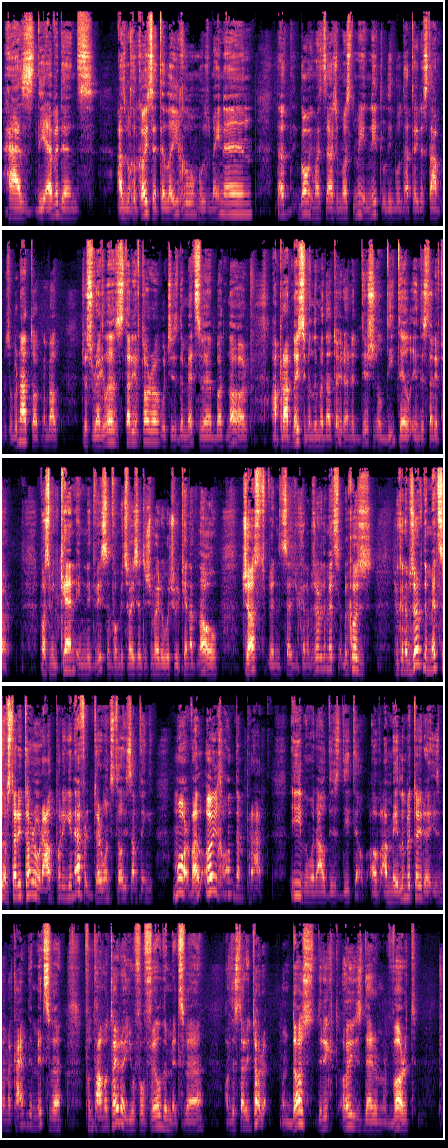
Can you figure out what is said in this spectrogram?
has the evidence as b'chukoisei telechu muzmeinen that going must mean nit libud limud stam. So we're not talking about just regular study of Torah, which is the mitzvah, but nor aprat noisim and limud an additional detail in the study of Torah. Pasmin ken im nidvisim for mitzvah which we cannot know, just when it says you can observe the mitzvah, because you can observe the mitzvah of study Torah without putting in effort. Torah wants to tell you something more. Prat, even without this detail of amelim b'Torah is memakaim the mitzvah from Talmud Torah. You fulfill the mitzvah of the study Torah. Und das drückt euch der Wort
